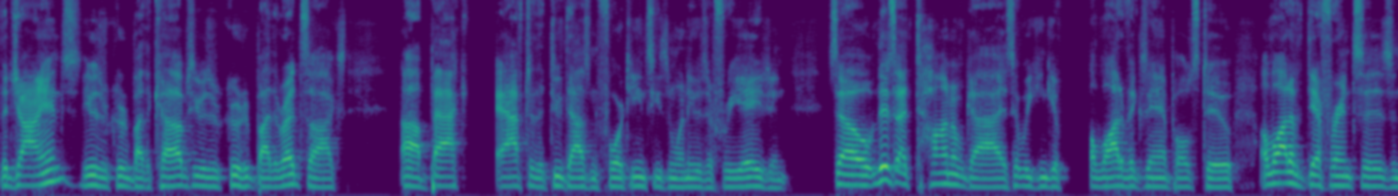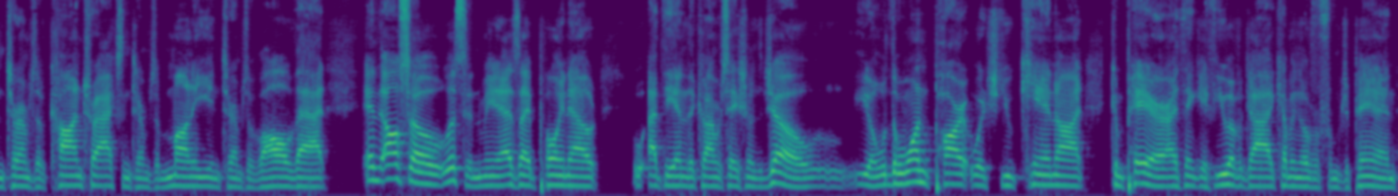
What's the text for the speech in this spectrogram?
the Giants. He was recruited by the Cubs. He was recruited by the Red Sox uh, back after the 2014 season when he was a free agent. So there's a ton of guys that we can give a lot of examples to, a lot of differences in terms of contracts, in terms of money, in terms of all of that. And also, listen, I mean, as I point out, at the end of the conversation with Joe, you know, the one part which you cannot compare, I think if you have a guy coming over from Japan,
